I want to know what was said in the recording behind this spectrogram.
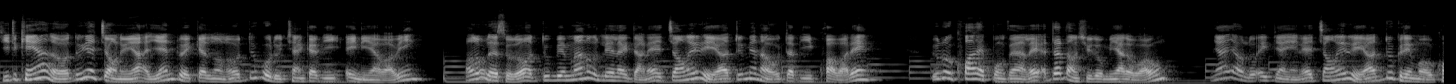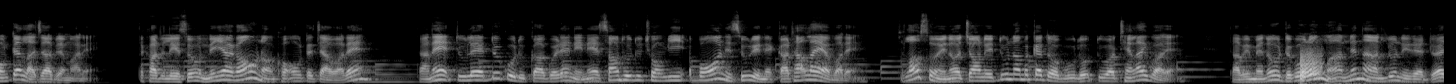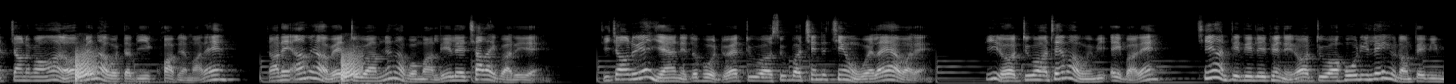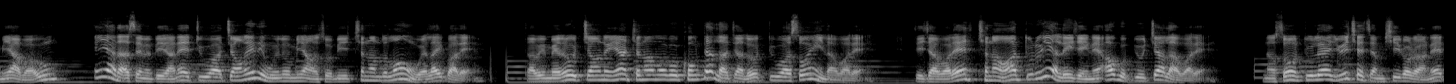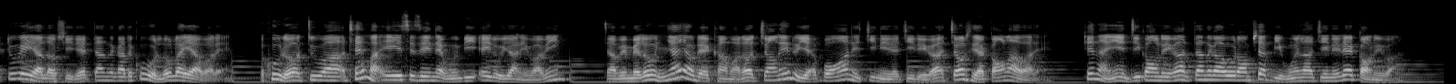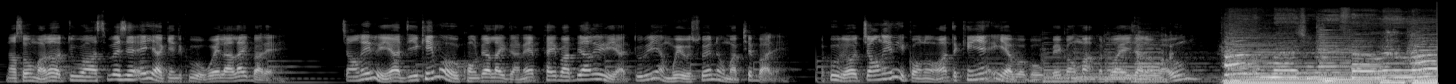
ဒီတခင်ကတော့သူ့ရဲ့ကြောင်တွေကအရန်တွေကက်လွန်လို့သူ့ကိုယ်သူခြံကပ်ပြီးအိတ်နေရပါပြီဘာလို့လဲဆိုတော့သူပင်မန်းလို့လှည့်လိုက်တာနဲ့ကြောင်လေးတွေကသူ့မျက်နှာကိုတက်ပြီးခွာပါတယ်သူတို့ခွာတဲ့ပုံစံကလည်းအတက်တောင်ရှူလို့မရတော့ပါဘူးညရောက်လို့အိတ်ပြန်ရင်လည်းကြောင်လေးတွေကသူ့ကလေးမောကိုခုန်တက်လာကြပြန်ပါတယ်တခါတလေဆိုနေရကောင်းအောင်ခုံအုပ်တက်ကြပါတယ်ဒါနဲ့သူလည်းသူ့ကိုယ်သူကာကွယ်တဲ့အနေနဲ့ဆောင်းထူးထူးခြုံပြီးအပေါ်ကနေစူးတွေနဲ့ကာထားလိုက်ရပါတယ်ဒီလောက်ဆိုရင်တော့ကြောင်တွေတူးနာမကတ်တော့ဘူးလို့သူကထင်လိုက်ပါတယ် ဒါပေမဲ့လို့ဒီကုလုံးမှာမျက်နှာလွတ်နေတဲ့အတွက်ကြောင်တကောင်ကတော့မျက်နှာပေါ်တက်ပြီးခွပြန်ပါတယ်။ဒါတင်အားမရပဲတူဟာမျက်နှာပေါ်မှာလေးလေးချလိုက်ပါသေးတယ်။ဒီကြောင်တွေရဲ့ရန်ကနေလွတ်ဖို့အတွက်တူဟာစူပါချင်းတစ်ချင်းကိုဝယ်လိုက်ရပါတယ်။ပြီးတော့တူဟာအထဲမှာဝင်ပြီးအိပ်ပါတယ်။ချင်းကတေးတေးလေးဖြစ်နေတော့တူဟာဟိုဒီလေးရုံတောင်တိတ်ပြီးမရပါဘူး။အဲ့ရတာအဆင်မပြေတာနဲ့တူဟာကြောင်လေးတွေဝင်လို့မရအောင်ဆိုပြီးခြံတော်တစ်လုံးကိုဝယ်လိုက်ပါတယ်။ဒါပေမဲ့လို့ကြောင်တွေကခြံတော်မကိုခုန်တက်လာကြလို့တူဟာစိုးရင်လာပါတယ်။တေးကြပါတယ်ခြံတော်ကတူတို့ရဲ့လေးချိန်နဲ့အောက်ကိုပြိုကျလာပါတယ်။ နောက်ဆုံးတူလဲရွေးချယ်ချက်မရှိတော့တာနဲ့တူရဲ့ရလောက်ရှိတဲ့တန်စကာတစ်ခုကိုလှုပ်လိုက်ရပါတယ်။အခုတော့တူဟာအထက်မှာအေးအေးဆေးဆေးနဲ့ဝင်ပြီးအိတ်လို့ရနေပါပြီ။ဒါပေမဲ့လို့ညရောက်တဲ့အခါမှာတော့ကြောင်လေးတွေရဲ့အပေါ်ကနေကြည့်နေတဲ့ကြည့်တွေကကြောက်စရာကောင်းလာပါတယ်။ဖြစ်နိုင်ရင်ဒီကောင်တွေကတန်စကာကိုတောင်ဖြတ်ပြီးဝင်လာကျင်နေတဲ့ကောင်တွေပါ။နောက်ဆုံးမှာတော့တူဟာ special အိတ်ရကင်းတစ်ခုကိုဝယ်လာလိုက်ပါတယ်။ကြောင်လေးတွေကဒီခင်းမို့ကိုခုန်တက်လိုက်တာနဲ့ဖိုင်ဘာပြားလေးတွေကတူတို့ရဲ့မွေးကိုဆွဲနှုံမှာဖြစ်ပါတယ်။အခုတော့ကြောင်လေးတွေအကုန်လုံးကတခင်ရဲ့အိတ်ရဘက်ကိုဘယ်ကောင်မှမတွားရကြတော့ပါဘူး။ I imagine we fell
